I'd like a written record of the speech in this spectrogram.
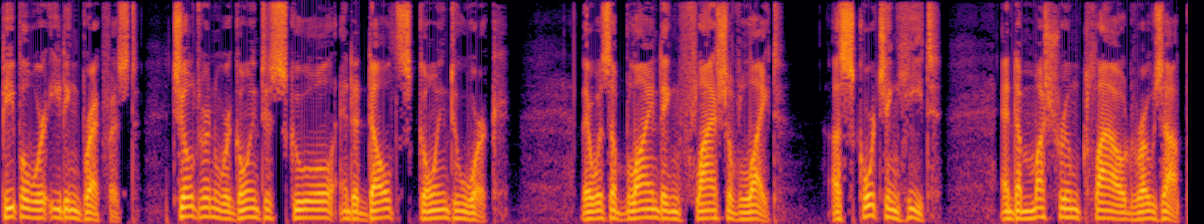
People were eating breakfast. Children were going to school and adults going to work. There was a blinding flash of light, a scorching heat, and a mushroom cloud rose up.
